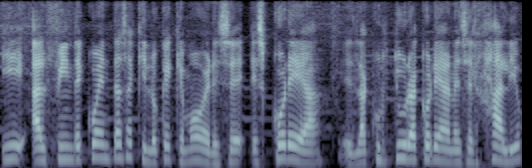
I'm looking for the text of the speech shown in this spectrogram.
Y al fin de cuentas, aquí lo que hay que mover es, es Corea, es la cultura coreana, es el Hallyu,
